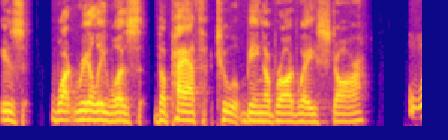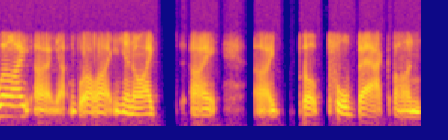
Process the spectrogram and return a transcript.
is what really was the path to being a Broadway star? Well, I, I well, I, you know, I, I, I uh, pulled back on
